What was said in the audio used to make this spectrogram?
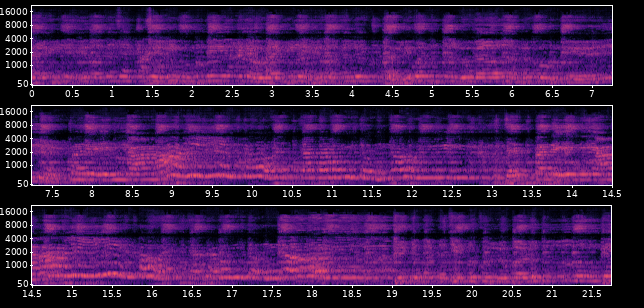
రగిలే వదలే చెలిగుండిలో రగిలే వదలే. చలిమంటలుగా అనుకుంటే చిటుపట చిటుకులు పడుతూ ఉంటే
